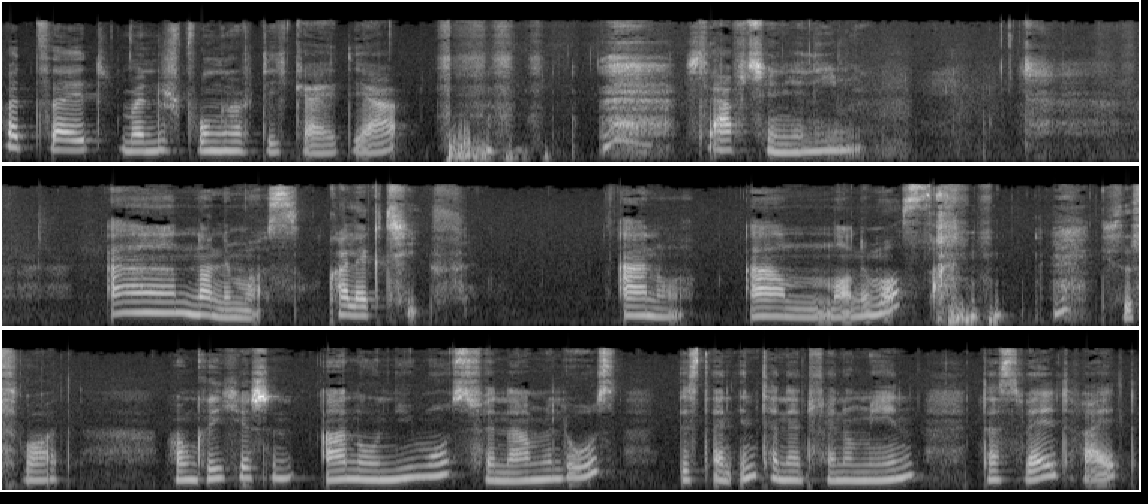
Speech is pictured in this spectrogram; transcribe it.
verzeiht meine Sprunghaftigkeit, ja. Schlaft schön, ihr Lieben. Anonymous, Kollektiv. Ano, Anonymous, dieses Wort vom griechischen Anonymous für namenlos ist ein Internetphänomen, das weltweit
